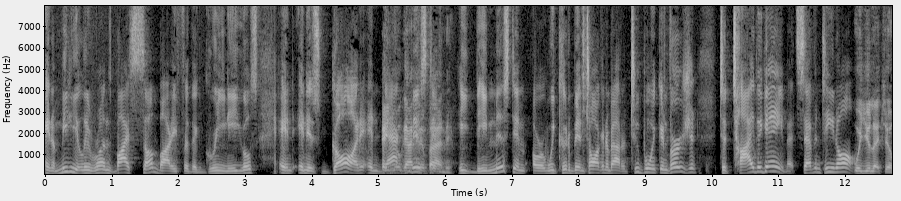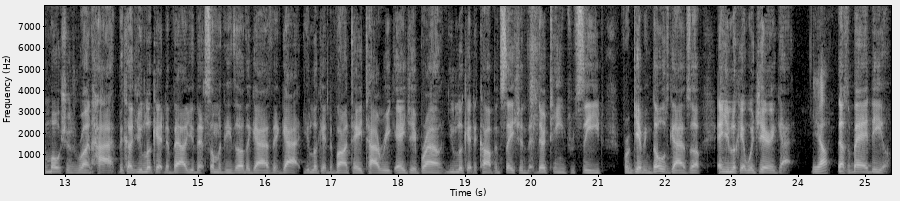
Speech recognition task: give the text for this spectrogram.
and immediately runs by somebody for the Green Eagles and, and is gone. And Dak missed him. him. He, he missed him, or we could have been talking about a two point conversion to tie the game at 17 all. Well, you let your emotions run high because you look at the value that some of these other guys that got. You look at Davante, Tyreek, AJ Brown. You look at the compensation that their teams received for giving those guys up, and you look at what Jerry got. yeah. That's a bad deal.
